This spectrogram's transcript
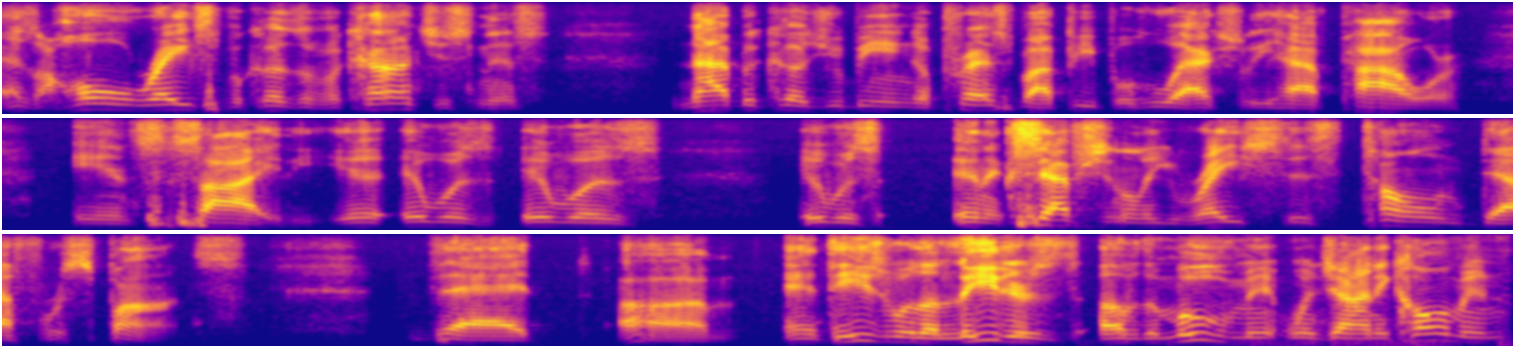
as a whole race because of a consciousness, not because you're being oppressed by people who actually have power in society. It, it was, it was, it was an exceptionally racist, tone deaf response. That, um, and these were the leaders of the movement when Johnnie Colemon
